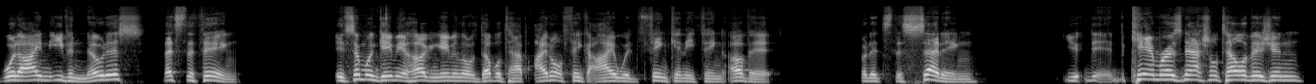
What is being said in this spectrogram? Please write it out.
would I even notice? That's the thing. If someone gave me a hug and gave me a little double tap, I don't think I would think anything of it. But it's the setting. You the cameras, national television,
